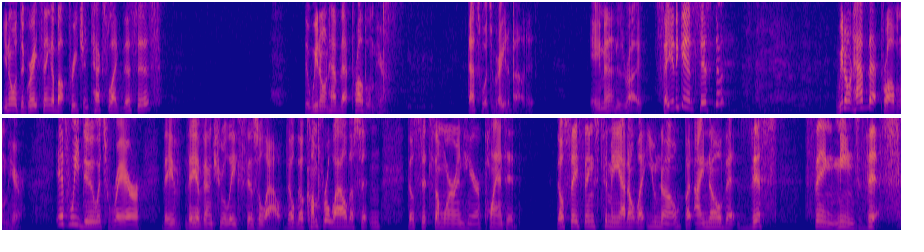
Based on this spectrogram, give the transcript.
You know what the great thing about preaching texts like this is? That we don't have that problem here. That's what's great about it. Amen is right. Say it again, sister. We don't have that problem here. If we do, it's rare. They, they eventually fizzle out. They'll, they'll come for a while, they'll sit, in, they'll sit somewhere in here, planted, They'll say things to me I don't let you know, but I know that this thing means this.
